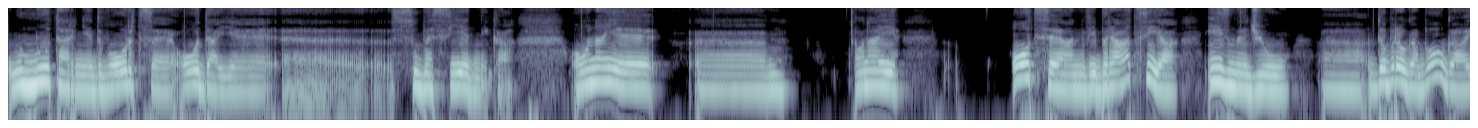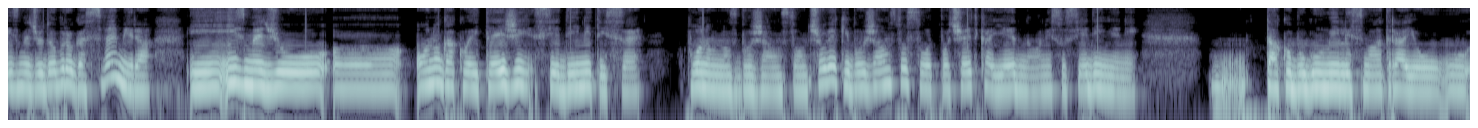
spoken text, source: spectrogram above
unutarnje dvorce, odaje uh, subesjednika. Ona je uh, onaj ocean vibracija između dobroga Boga, između dobroga svemira i između onoga koji teži sjediniti se ponovno s božanstvom. Čovjek i božanstvo su od početka jedno, oni su sjedinjeni. Tako bogumili smatraju u,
